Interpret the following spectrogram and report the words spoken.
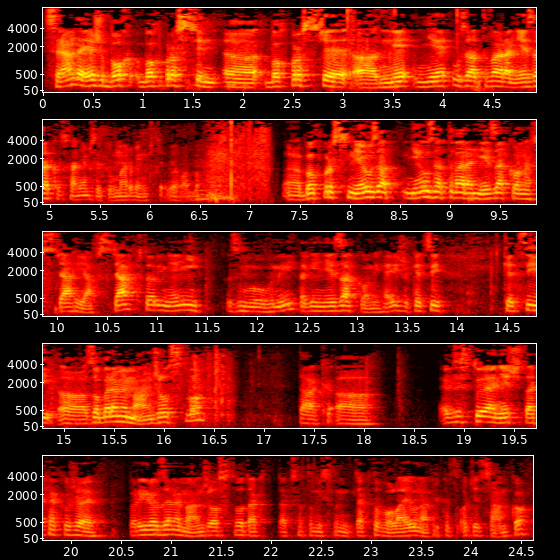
sranda je, že Boh, boh proste, uh, boh proste uh, ne, neuzatvára nezakon... Stanem si tu, Marvin, k tebe, lebo... Uh, boh proste neuzat, neuzatvára nezákonné vzťahy a vzťah, ktorý není zmluvný, tak je nezákonný. Hej? Že keď si, keď si uh, zoberieme manželstvo, tak uh, existuje aj niečo tak ako, že prirodzené manželstvo, tak, tak sa to myslím, tak to volajú, napríklad otec Samko.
